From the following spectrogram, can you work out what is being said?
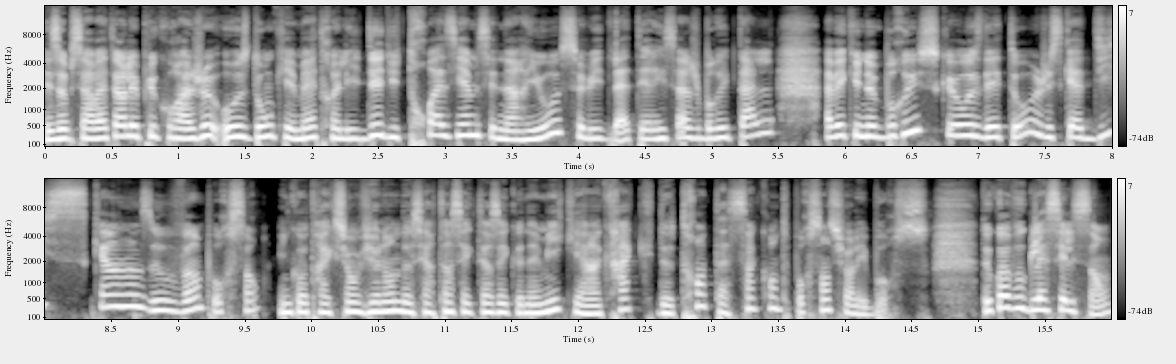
Les observateurs les plus courageux osent donc émettre l'idée du troisième scénario, celui de l'atterrissage brutal, avec une brusque hausse des taux jusqu'à 10, 15 ou 20 une contraction violente de certains secteurs économiques et un crack de 30 à 50% sur les bourses. De quoi vous glacer le sang,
